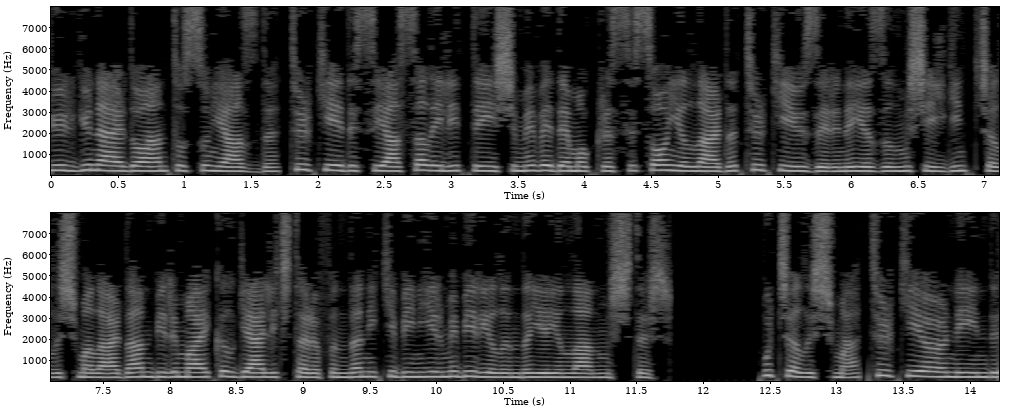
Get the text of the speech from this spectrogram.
Gülgün Erdoğan Tosun yazdı. Türkiye'de siyasal elit değişimi ve demokrasi son yıllarda Türkiye üzerine yazılmış ilginç çalışmalardan biri Michael Gerlich tarafından 2021 yılında yayınlanmıştır. Bu çalışma, Türkiye örneğinde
